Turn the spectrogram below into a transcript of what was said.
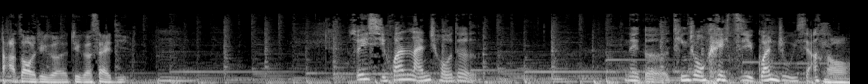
打造这个这个赛季。嗯，所以喜欢篮球的那个听众可以自己关注一下。哦，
